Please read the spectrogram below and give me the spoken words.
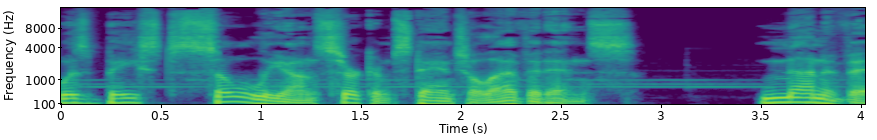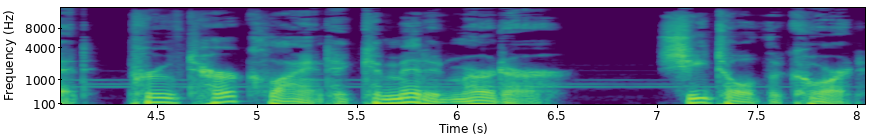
was based solely on circumstantial evidence. None of it proved her client had committed murder. She told the court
